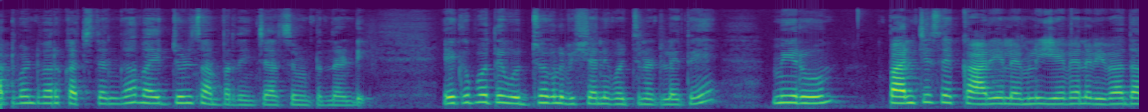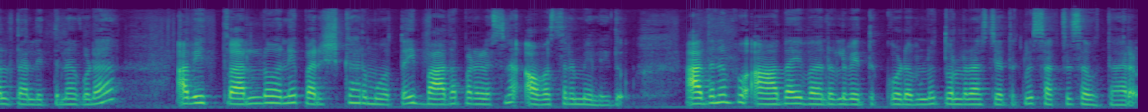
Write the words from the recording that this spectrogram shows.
అటువంటి వారు ఖచ్చితంగా వైద్యుని సంప్రదించాల్సి ఉంటుందండి. ఇకపోతే ఉద్యోగుల విషయానికి వచ్చినట్లయితే మీరు పనిచేసే కార్యాలయంలో ఏవైనా వివాదాలు తలెత్తినా కూడా అవి త్వరలోనే పరిష్కారం అవుతాయి బాధపడాల్సిన అవసరమే లేదు. అదనపు ఆదాయ వనరులు వెతుక్కోవడంలో తులరాశి జాతకులు సక్సెస్ అవుతారు.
